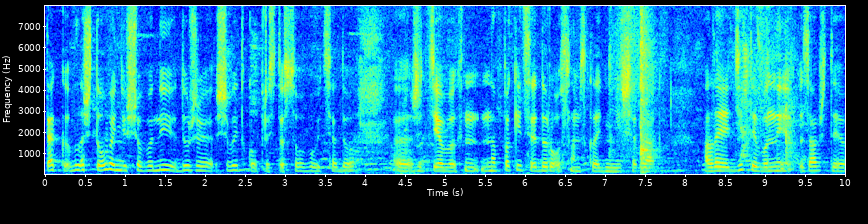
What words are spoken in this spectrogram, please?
так влаштовані, що вони дуже швидко пристосовуються до е, життєвих. Навпаки, це дорослим складніше, так. Але діти вони завжди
